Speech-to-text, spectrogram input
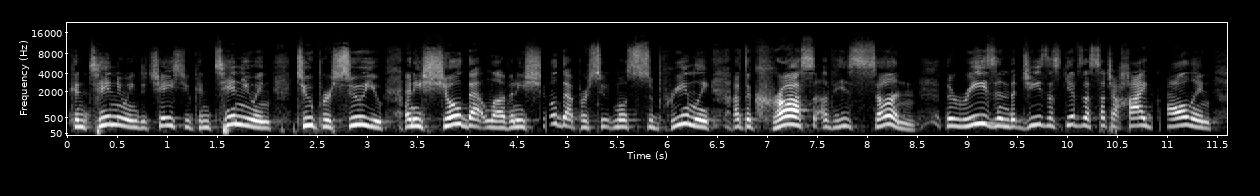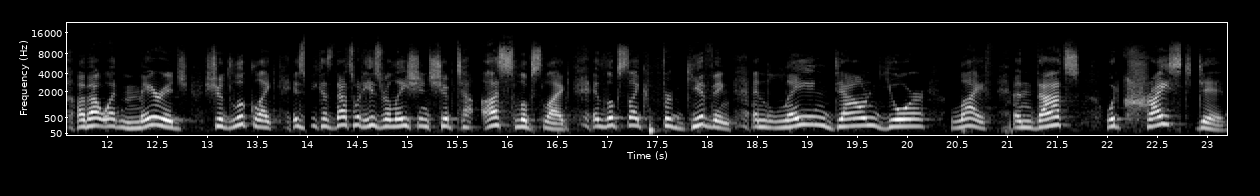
continuing to chase you, continuing to pursue you. And He showed that love and He showed that pursuit most supremely at the cross of His Son. The reason that Jesus gives us such a high calling about what marriage should look like is because that's what His relationship to us looks like. It looks like forgiving and laying down your life. And that's what Christ did.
